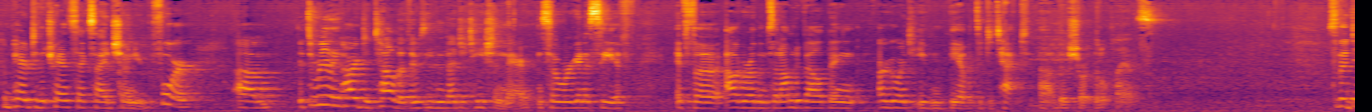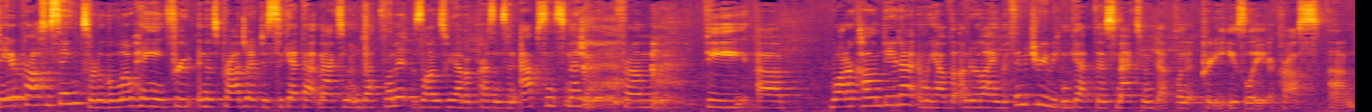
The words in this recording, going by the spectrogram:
compared to the transects I had shown you before, um, it's really hard to tell that there's even vegetation there. And so we're going to see if if the algorithms that I'm developing are going to even be able to detect uh, those short little plants. So the data processing, sort of the low-hanging fruit in this project is to get that maximum depth limit as long as we have a presence and absence measurement from the uh, water column data and we have the underlying bathymetry, we can get this maximum depth limit pretty easily across um,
